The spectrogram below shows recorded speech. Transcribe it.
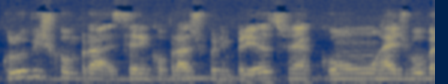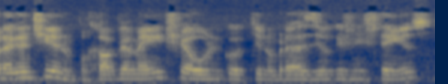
clubes compra- serem comprados por empresas, né, com o Red Bull Bragantino, porque obviamente é o único aqui no Brasil que a gente tem isso.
